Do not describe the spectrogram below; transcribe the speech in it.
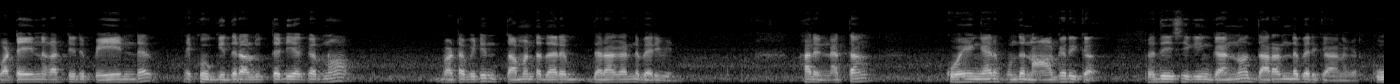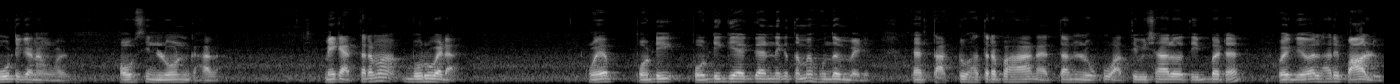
වටේ ඉන්න කට්ටියට පේන්න එක්කෝ ගෙදර අලුත් ඇඩිය කරනවා වට පිටින් Tamanට දරා ගන්න බැරි වෙන්නේ. හරි නැත්තම් කොහෙන් හරි හොඳ නාගරික ප්‍රදේශයකින් ගන්නවා දරන්න බැරි ගානකට කෝටි ගණන් වල. හවුසින් ලෝන් ගහලා. මේක ඇත්තටම බොරු වැඩක්. ඔය පොඩි පොඩි ගයක් ගන්න එක තමයි හොඳම වැඩේ. දැන් තට්ටු හතර පහ නැත්තම් ලොකු අතිවිශාලව තිබ්බට ඔය ගෙවල් හරි පාළුයි.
